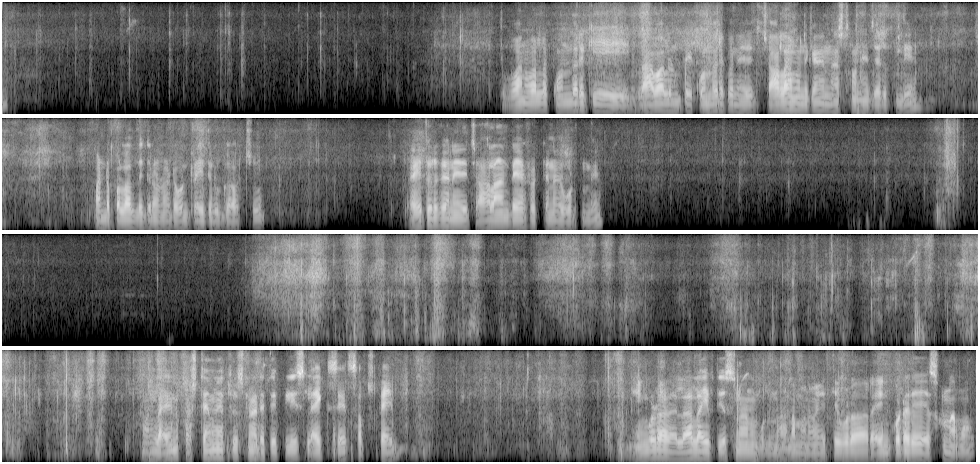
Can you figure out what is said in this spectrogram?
తుఫాన్ వల్ల కొందరికి లాభాలు ఉంటే కొందరికి అనేది చాలా మందికి నష్టం అనేది జరుగుతుంది. పంట పొలాల దగ్గర ఉన్నటువంటి రైతులకు కావచ్చు. రైతులకు అనేది చాలా అంటే ఎఫెక్ట్ అనేది కొడుతుంది. మన లైవ్ ఫస్ట్ టైం చూసినట్టయితే ప్లీజ్ లైక్ షేర్ సబ్స్క్రైబ్ నేను కూడా ఎలా లైవ్ తీస్తున్నాను అనుకుంటున్నాను? మనం అయితే కూడా రైన్ కోట్ అయితే వేసుకున్నాము.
